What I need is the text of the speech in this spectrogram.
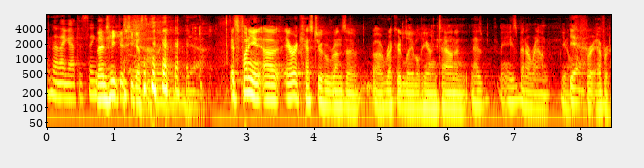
And then I got to sing. then he gets, she gets to sing. it. Yeah. It's funny, uh, Eric Hester, who runs a, a record label here in town, and has, he's been around, you know, Yeah. forever.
